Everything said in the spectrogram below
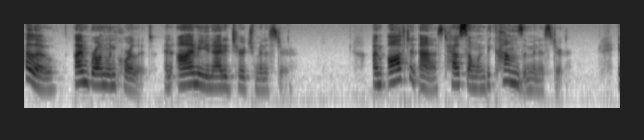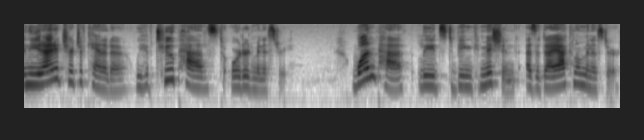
Hello, I'm Bronwyn Corlett, and I'm a United Church minister. I'm often asked how someone becomes a minister. In the United Church of Canada, we have two paths to ordered ministry. One path leads to being commissioned as a diaconal minister,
